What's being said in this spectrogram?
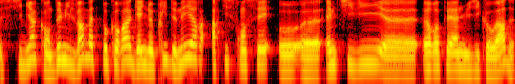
si bien qu'en 2020, Matt Pokora gagne le prix de meilleur artiste français au euh, MTV euh, European Music Award.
